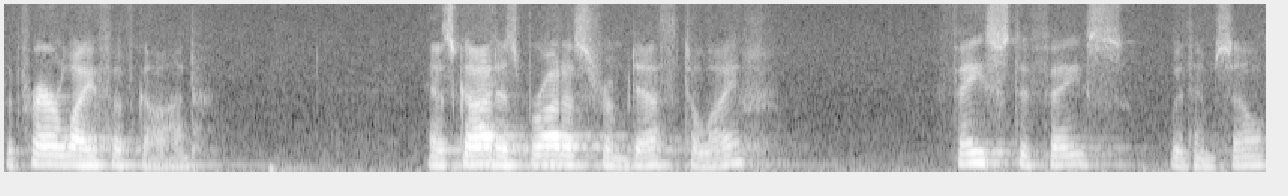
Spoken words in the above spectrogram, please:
The prayer life of God as God has brought us from death to life, face to face with Himself,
